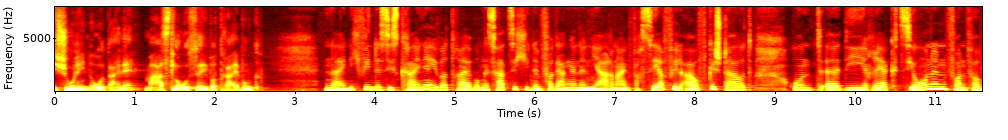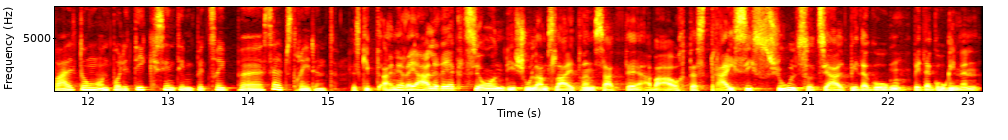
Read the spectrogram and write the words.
Die Schule in Not eine maßlose Übertreibung? Nein, ich finde, es ist keine Übertreibung. Es hat sich in den vergangenen Jahren einfach sehr viel aufgestaut und äh, die Reaktionen von Verwaltung und Politik sind im Betrieb äh, selbstredend. Es gibt eine reale Reaktion. Die Schulamtsleiterin sagte aber auch, dass 30 Schulsozialpädagogen, Pädagoginnen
